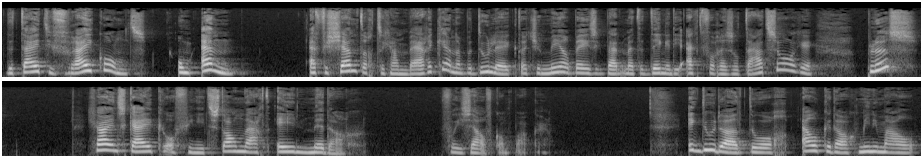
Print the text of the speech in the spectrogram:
de tijd die vrijkomt om en efficiënter te gaan werken. En dan bedoel ik dat je meer bezig bent met de dingen die echt voor resultaat zorgen. Plus, ga eens kijken of je niet standaard één middag voor jezelf kan pakken. Ik doe dat door elke dag minimaal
